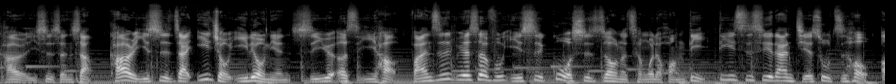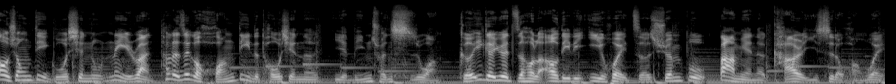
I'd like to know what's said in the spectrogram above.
卡尔一世身上。卡尔仪式在一九一六年十一月二十一号，法兰兹约瑟夫一世过世之后呢，成为了皇帝。第一次世界大战结束之后，奥匈帝国陷入内乱，他的这个皇帝的头衔呢也名存实亡。隔一个月之后的奥地利议会则宣布罢免了卡尔一世的皇位。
